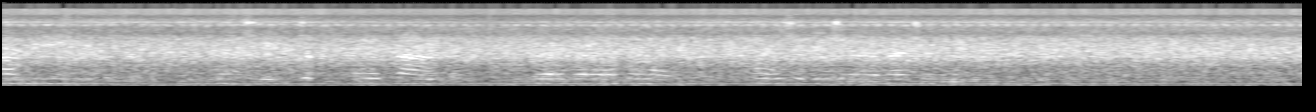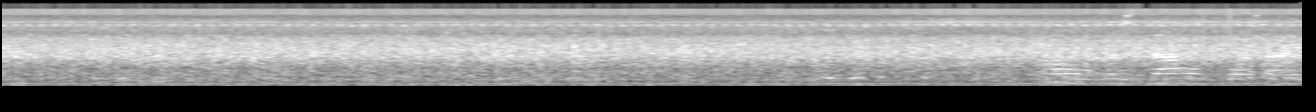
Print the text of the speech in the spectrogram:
आम्ही तुझी हो का बरं बरं हो हो सिद्धेश्वराची कसला उपवास आहे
